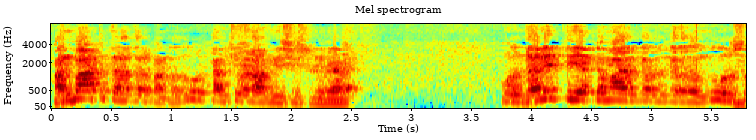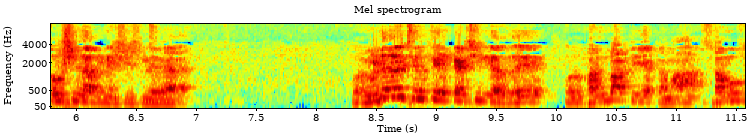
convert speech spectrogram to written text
பண்பாட்டு தளத்தில் பண்றது ஒரு கல்ச்சுரல் ஆர்கனைசேஷனுடைய வேலை. ஒரு தலித் இயக்கமா இருக்கிறதுங்கிறது வந்து ஒரு சோசியல் ஆர்கனைசேஷன்ல வேலை ஒரு விடுதலை சிறுத்தைகள் கட்சிங்கிறது ஒரு பண்பாட்டு இயக்கமா சமூக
